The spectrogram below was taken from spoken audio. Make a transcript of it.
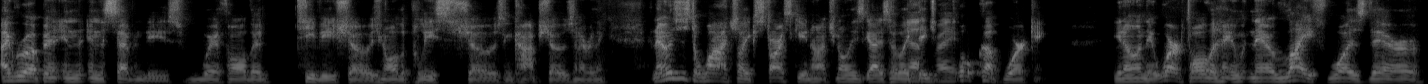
I grew up in, in, in the seventies with all the TV shows, you know, all the police shows and cop shows and everything. And I was just to watch like Starsky and Hutch and all these guys are like, yeah, they just right. woke up working, you know, and they worked all the time. And their life was their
